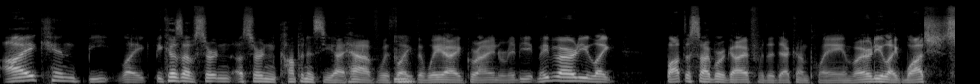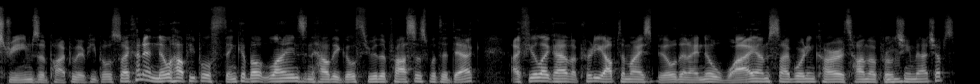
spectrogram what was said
I can beat like because of certain a certain competency I have with like mm-hmm. the way I grind, or maybe maybe I already like bought the sideboard guide for the deck I'm playing. I already like watched streams of popular people, so I kind of know how people think about lines and how they go through the process with the deck. I feel like I have a pretty optimized build, and I know why I'm sideboarding cards, how I'm approaching mm-hmm. matchups.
